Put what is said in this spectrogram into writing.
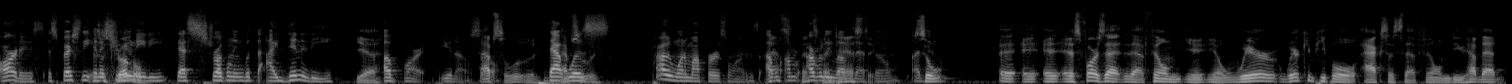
artist, especially in a a community that's struggling with the identity Yeah. of art. You know, so Absolutely. that Absolutely. was probably one of my first ones. I, That's- I really love that film. I so do. as far as that that film you, you know where where can people access that film do you have that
